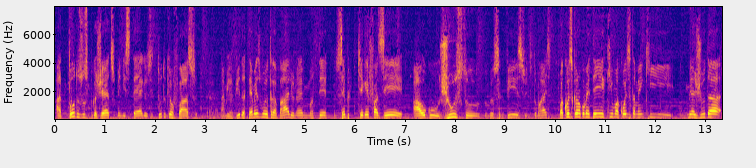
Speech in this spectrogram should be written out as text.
a todos os projetos, ministérios e tudo que eu faço eh, na minha vida, até mesmo meu trabalho, né, me manter sempre querer fazer algo justo no meu serviço e tudo mais. Uma coisa que eu não comentei aqui, uma coisa também que me ajuda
